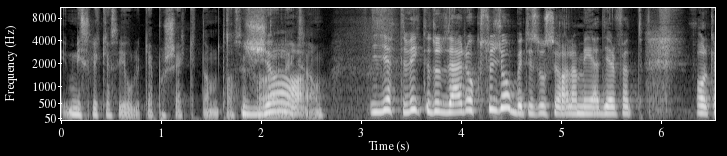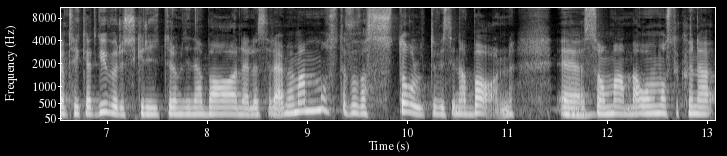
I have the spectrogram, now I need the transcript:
misslyckas i olika projekt de tar sig för. Ja. Liksom. Det är jätteviktigt och det där är också jobbigt i sociala medier för att folk kan tycka att gud vad du skryter om dina barn eller sådär. Men man måste få vara stolt över sina barn eh, som mamma. Och man måste kunna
